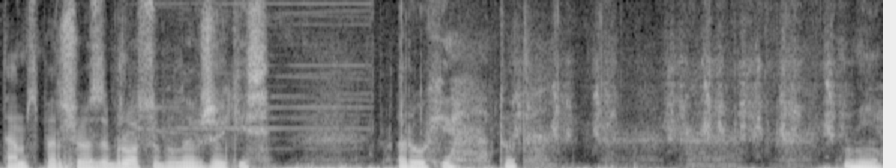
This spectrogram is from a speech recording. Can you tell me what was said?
Там з першого забросу були вже якісь рухи. Тут. Ні.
